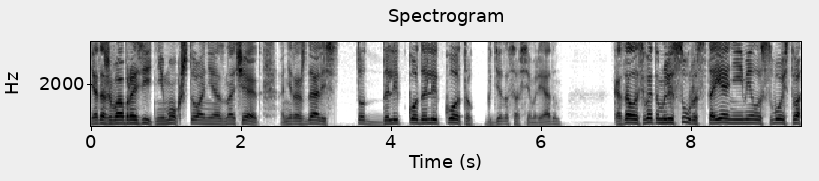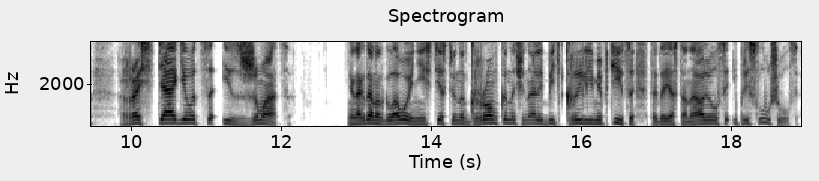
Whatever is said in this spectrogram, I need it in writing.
Я даже вообразить не мог, что они означают. Они рождались то далеко-далеко, то где-то совсем рядом. — Казалось, в этом лесу расстояние имело свойство растягиваться и сжиматься. Иногда над головой неестественно громко начинали бить крыльями птицы, тогда я останавливался и прислушивался.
